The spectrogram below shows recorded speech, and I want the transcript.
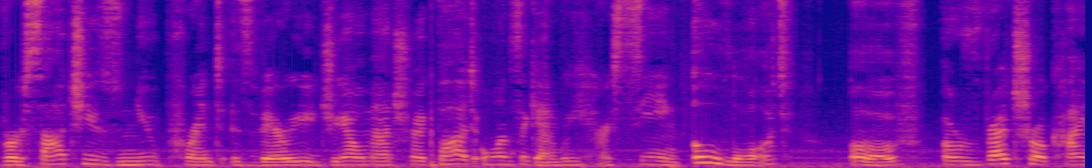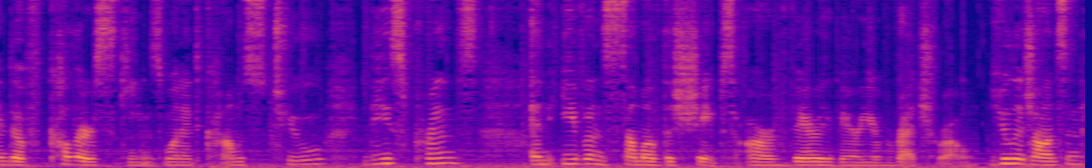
Versace's new print is very geometric. But once again, we are seeing a lot of a retro kind of color schemes when it comes to these prints and even some of the shapes are very, very retro. Ulla Johnson,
